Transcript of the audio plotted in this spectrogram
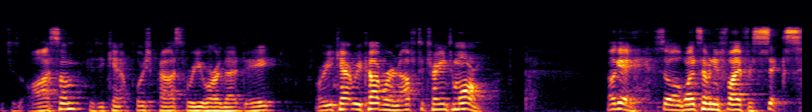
which is awesome because you can't push past where you are that day, or you can't recover enough to train tomorrow. Okay, so 175 for six.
